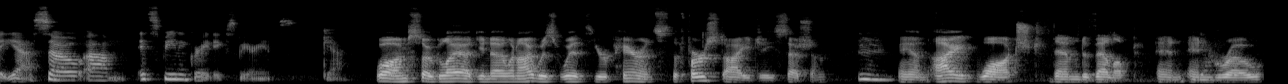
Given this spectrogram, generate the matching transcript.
but yeah, so um, it's been a great experience. Yeah. Well, I'm so glad. You know, when I was with your parents the first IEG session, mm. and I watched them develop and, and yeah. grow.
